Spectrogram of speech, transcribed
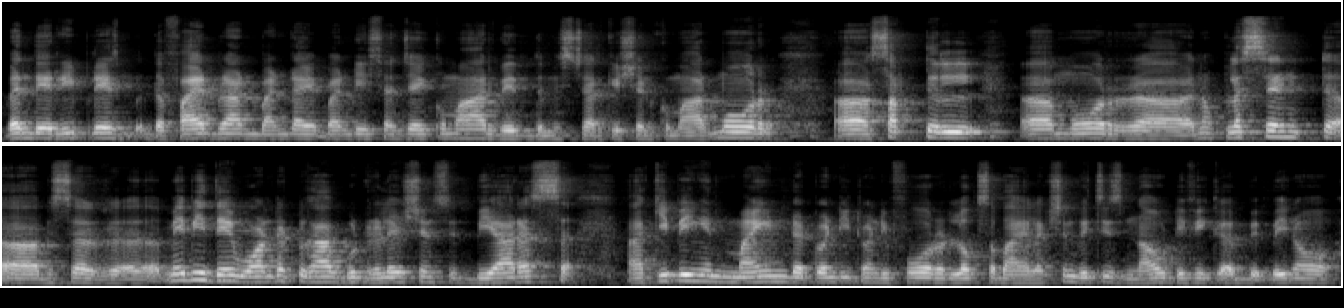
when they replaced the firebrand Bandi, Bandi Sanjay Kumar with Mr. Kishan Kumar. More uh, subtle, uh, more uh, you know, pleasant. Uh, Mr. Uh, maybe they wanted to have good relations with BRS, uh, keeping in mind the 2024 Lok Sabha election, which is now difficult, you know,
